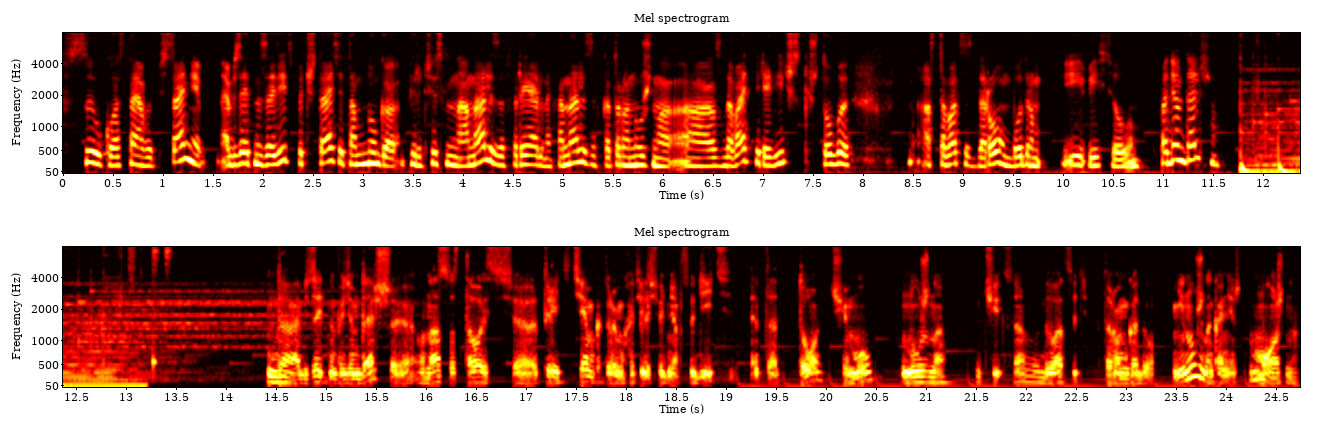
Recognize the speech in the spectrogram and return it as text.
ссылку оставим в описании. Обязательно зайдите, почитайте. Там много перечислено анализов, реальных анализов, которые нужно а, сдавать периодически, чтобы оставаться здоровым, бодрым и веселым. Пойдем дальше. Да, обязательно пойдем дальше. У нас осталась э, третья тема, которую мы хотели сегодня обсудить. Это то, чему нужно учиться в 2022 году. Не нужно, конечно, можно,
